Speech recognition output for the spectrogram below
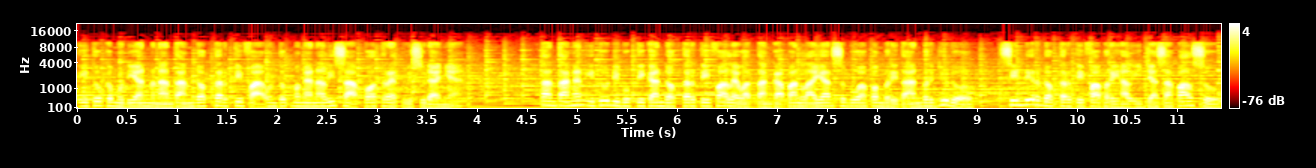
itu kemudian menantang Dr. Tifa untuk menganalisa potret wisudanya. Tantangan itu dibuktikan Dr. Tifa lewat tangkapan layar sebuah pemberitaan berjudul, Sindir Dr. Tifa perihal ijazah palsu,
